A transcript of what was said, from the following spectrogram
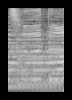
当初。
